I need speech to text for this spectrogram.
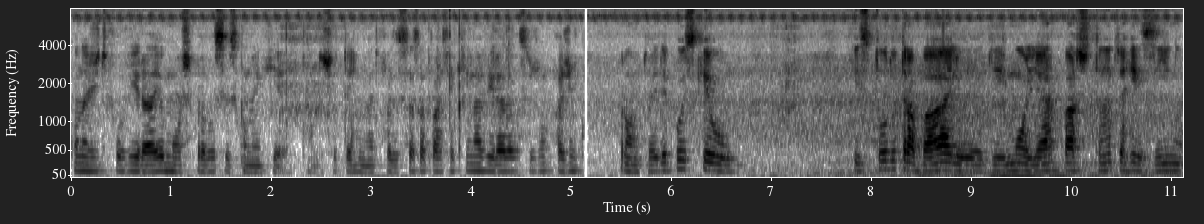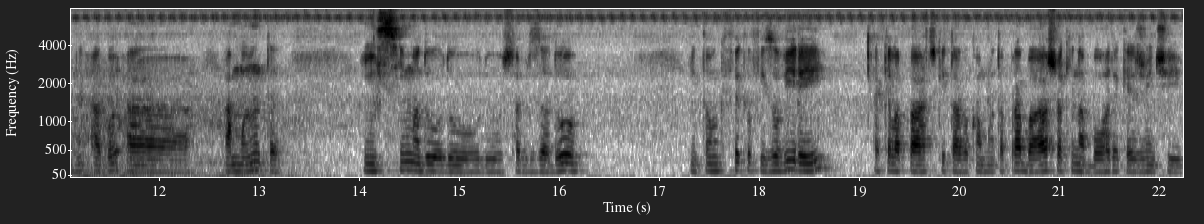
quando a gente for virar, eu mostro pra vocês como é que é. Então, deixa eu terminar de fazer só essa parte aqui, na virada vocês vão... A gente... Pronto, aí depois que eu fiz todo o trabalho de molhar bastante a resina, né, a, a, a, manta em cima do, do, do estabilizador, então o que foi que eu fiz? Eu virei aquela parte que estava com a manta para baixo, aqui na borda que a gente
